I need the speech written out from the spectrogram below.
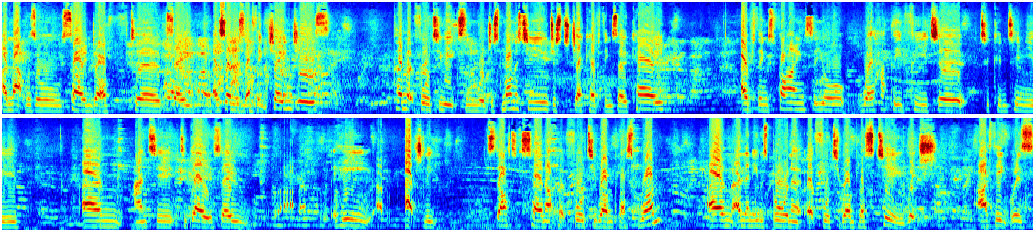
and that was all signed off to say as long as nothing changes, come at 40 weeks and we'll just monitor you just to check everything's okay. Everything's fine, so you're we're happy for you to to continue um, and to, to go. So he actually started to turn up at 41 plus 1 um, and then he was born at, at 41 plus 2 which I think was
